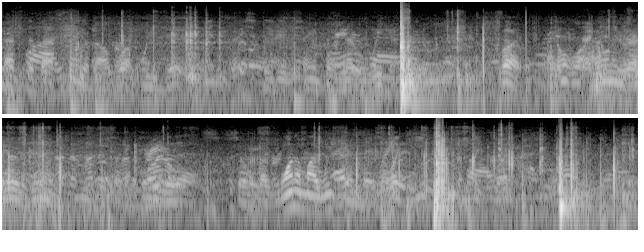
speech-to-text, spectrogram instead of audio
That's the best thing about what we do. I you basically do the same thing every weekend. But I don't, I don't enjoy doing it. It's like a pain in the ass. So like one of my weekend days, I like to eat like breakfast.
